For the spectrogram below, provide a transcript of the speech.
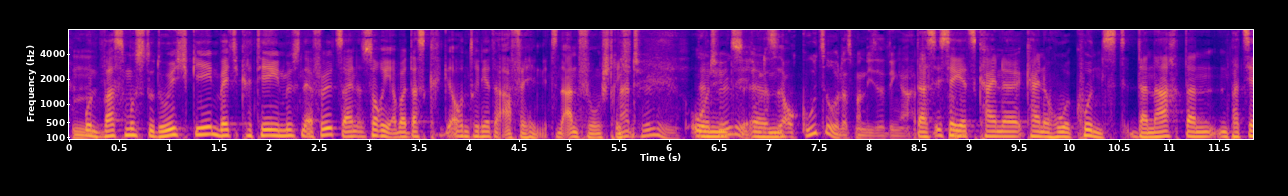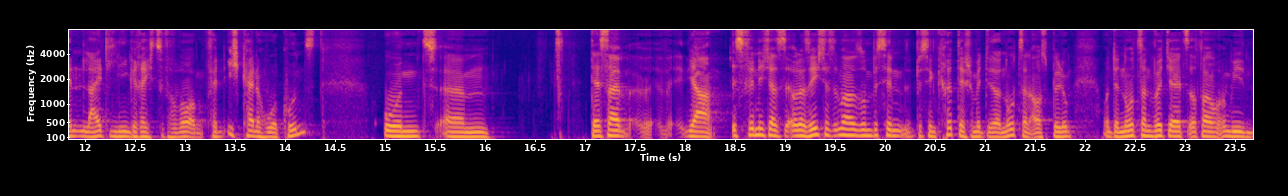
hm. und was musst du durchgehen, welche Kriterien müssen erfüllt sein. Sorry, aber das kriegt auch ein trainierter Affe hin, jetzt in Anführungsstrichen. Natürlich. Und, natürlich. Ähm, das ist auch gut so, dass man diese Dinge hat. Das ist ja jetzt keine, keine hohe Kunst. Danach dann einen Patienten leitliniengerecht zu versorgen, finde ich keine hohe Kunst. Und ähm, Deshalb, äh, ja, ist, finde ich das, oder sehe ich das immer so ein bisschen, bisschen kritisch mit dieser Notsan-Ausbildung. Und der Notsan wird ja jetzt auch irgendwie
